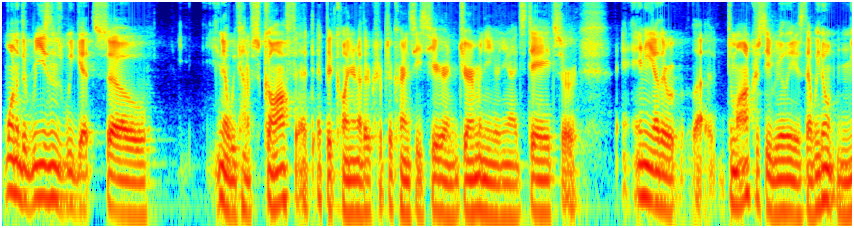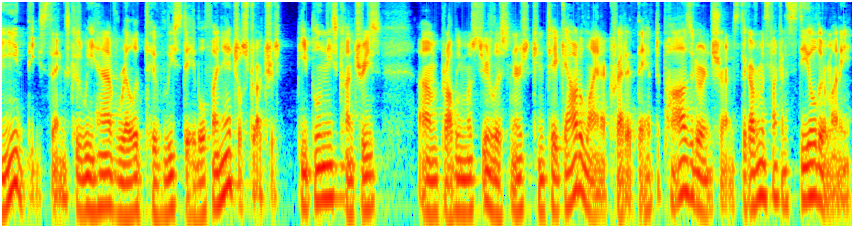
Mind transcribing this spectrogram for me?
one of the reasons we get so, you know, we kind of scoff at, at Bitcoin and other cryptocurrencies here in Germany or the United States or any other uh, democracy really is that we don't need these things because we have relatively stable financial structures. People in these countries, um, probably most of your listeners, can take out a line of credit. They have depositor insurance. The government's not going to steal their money.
